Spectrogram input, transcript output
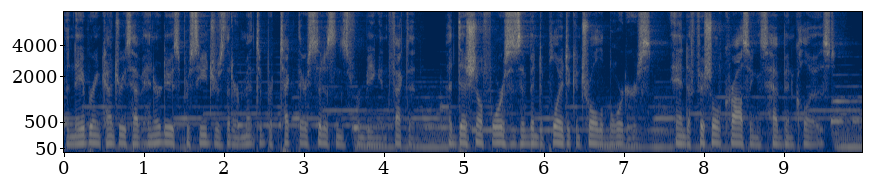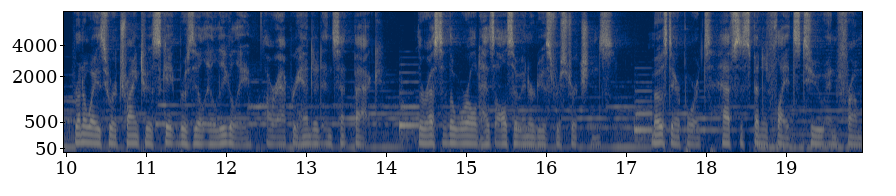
the neighboring countries have introduced procedures that are meant to protect their citizens from being infected. Additional forces have been deployed to control the borders, and official crossings have been closed. Runaways who are trying to escape Brazil illegally are apprehended and sent back. The rest of the world has also introduced restrictions. Most airports have suspended flights to and from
